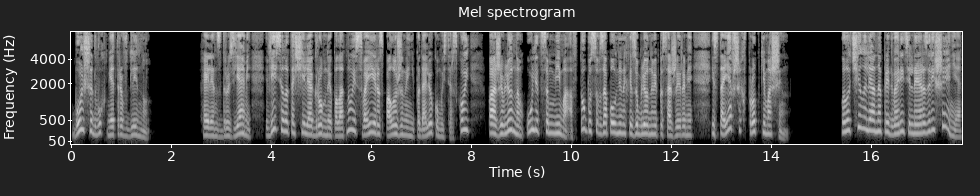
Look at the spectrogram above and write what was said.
больше двух метров в длину. Хелен с друзьями весело тащили огромное полотно из своей расположенной неподалеку мастерской по оживленным улицам мимо автобусов, заполненных изумленными пассажирами и стоявших в пробке машин. Получила ли она предварительное разрешение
